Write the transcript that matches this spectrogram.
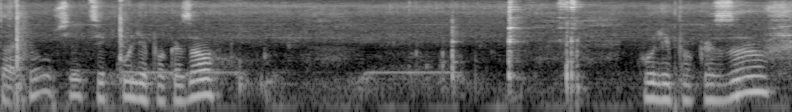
Так, ну всі ці кулі показав. Кулі показав.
